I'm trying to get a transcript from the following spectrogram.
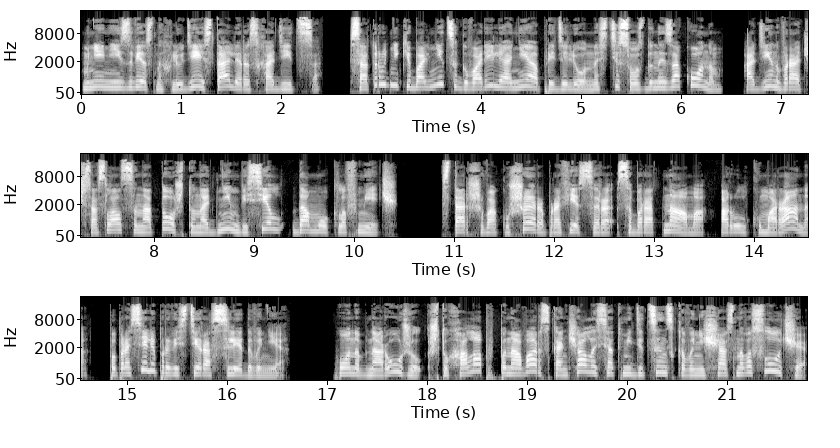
мнения известных людей стали расходиться. Сотрудники больницы говорили о неопределенности, созданной законом. Один врач сослался на то, что над ним висел домоклов меч. Старшего акушера, профессора Сабаратнама Арул Кумарана, попросили провести расследование. Он обнаружил, что Халап Панавар скончалась от медицинского несчастного случая,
